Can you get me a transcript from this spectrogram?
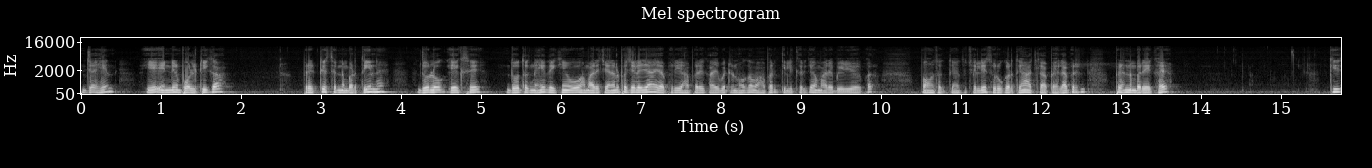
जय हिंद, ये इंडियन पॉलिटी का प्रैक्टिस सेट नंबर तीन है। जो लोग एक से दो तक नहीं देखे हैं, वो हमारे चैनल पर चले जाएँ या फिर यहाँ पर एक आई बटन होगा, वहाँ पर क्लिक करके हमारे वीडियो पर पहुँच सकते हैं। तो चलिए शुरू करते हैं। आज का पहला प्रश्न प्रश्न नंबर एक है कि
